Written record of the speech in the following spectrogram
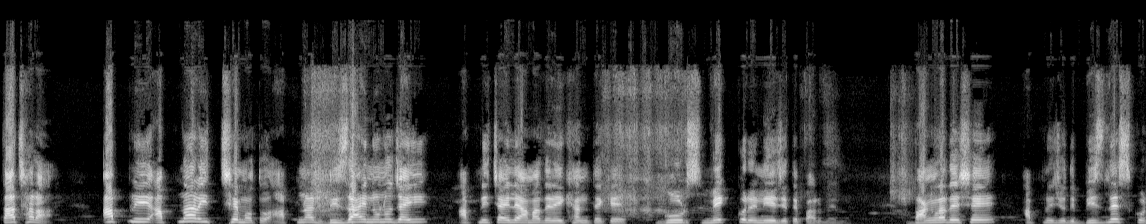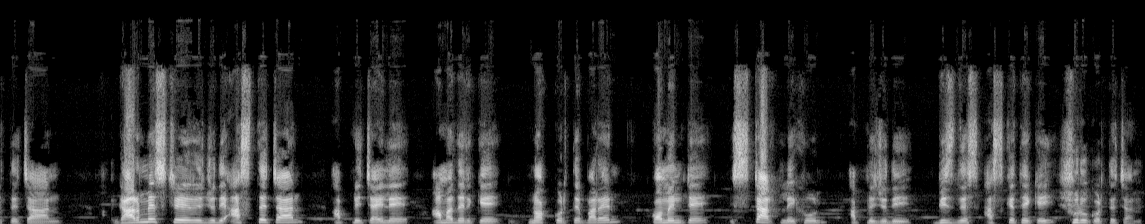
তাছাড়া আপনি আপনার ইচ্ছে মতো, আপনার ডিজাইন অনুযায়ী আপনি চাইলে আমাদের এইখান থেকে গুডস মেক করে নিয়ে যেতে পারবেন। বাংলাদেশে আপনি যদি বিজনেস করতে চান, গার্মেন্টস যদি আসতে চান, আপনি চাইলে আমাদেরকে নক করতে পারেন। কমেন্টে স্টার্ট লিখুন, আপনি যদি বিজনেস আজকে থেকেই শুরু করতে চান।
